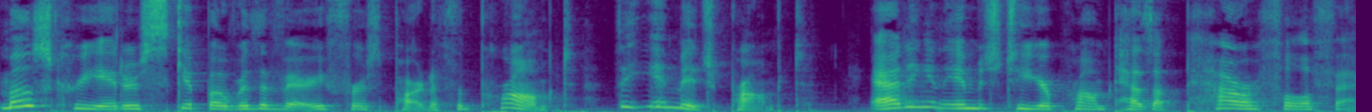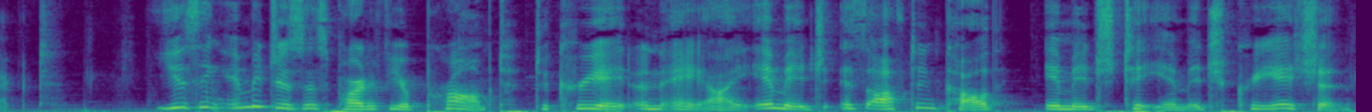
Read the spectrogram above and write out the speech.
Most creators skip over the very first part of the prompt, the image prompt. Adding an image to your prompt has a powerful effect. Using images as part of your prompt to create an AI image is often called image to image creation.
